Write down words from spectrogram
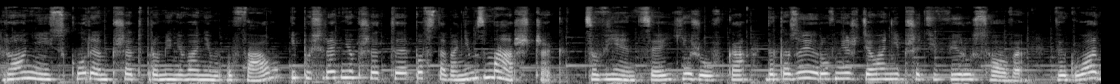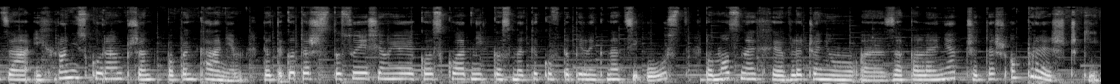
Chroni skórę przed promieniowaniem UV i pośrednio przed powstawaniem zmarszczek. Co więcej, jeżówka wykazuje również działanie przeciwwirusowe wygładza i chroni skórę przed popękaniem. Dlatego też stosuje się ją jako składnik kosmetyków do pielęgnacji ust, pomocnych w leczeniu e, zapalenia czy też opryszczki.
